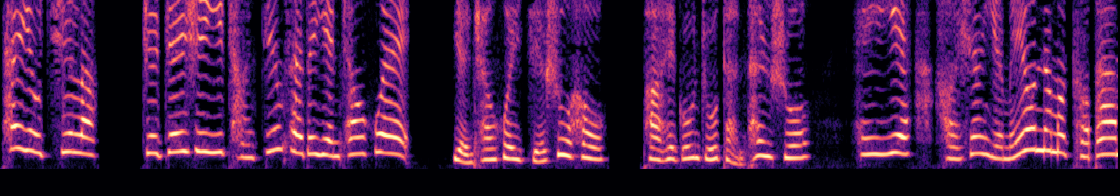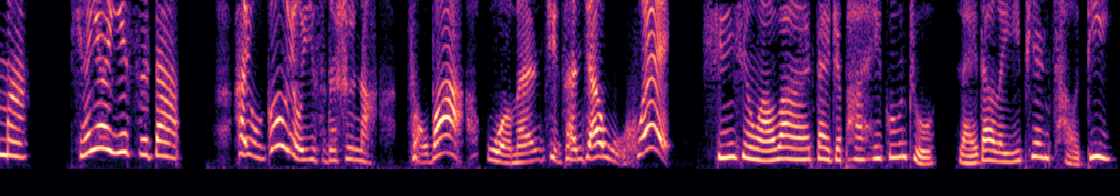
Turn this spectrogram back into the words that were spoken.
太有趣了！这真是一场精彩的演唱会。演唱会结束后，帕黑公主感叹说：“黑夜好像也没有那么可怕嘛，挺有意思的。还有更有意思的事呢。走吧，我们去参加舞会。”星星娃娃带着怕黑公主来到了一片草地。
